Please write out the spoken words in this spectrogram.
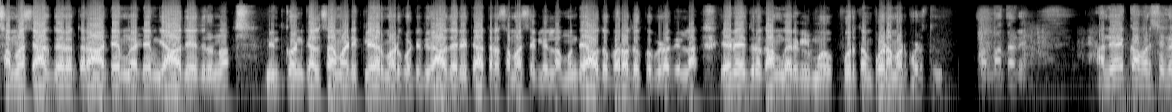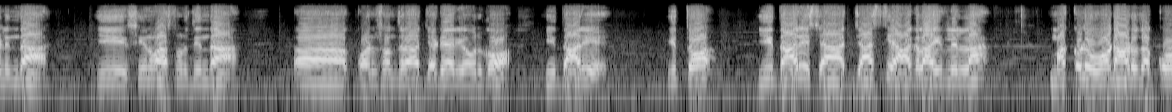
ಸಮಸ್ಯೆ ಆಗದೆ ಇರೋ ತರ ಆ ಟೈಮ್ಗೆ ಆ ಟೈಮ್ಗೆ ಯಾವುದೇ ಇದ್ರೂ ನಿಂತ್ಕೊಂಡು ಕೆಲಸ ಮಾಡಿ ಕ್ಲಿಯರ್ ಮಾಡಿಕೊಟ್ಟಿದ್ವಿ ಯಾವುದೇ ರೀತಿ ಆ ತರ ಸಮಸ್ಯೆಗಳಿಲ್ಲ. ಮುಂದೆ ಯಾವುದು ಬರೋದಕ್ಕೂ ಬಿಡೋದಿಲ್ಲ. ಏನೇ ಇದ್ರೂ ಕಾಮಗಾರಿಗಳು ಮು- ಪೂರ್ತ ಪೂರ್ಣ ಮಾಡಿಕೊಡ್ತೀವಿ ಸರ್, ಮಾತಾಡಿ. ಅನೇಕ ವರ್ಷಗಳಿಂದ ಈ ಶ್ರೀನಿವಾಸಪುರದಿಂದ ಆ, ಜಡೇರಿ ಅವ್ರಿಗೂ ಈ ದಾರಿ ಇತ್ತು. ಈ ದಾರಿ ಜಾಸ್ತಿ ಅಗಲ ಇರಲಿಲ್ಲ. ಮಕ್ಕಳು ಓಡಾಡೋದಕ್ಕೂ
